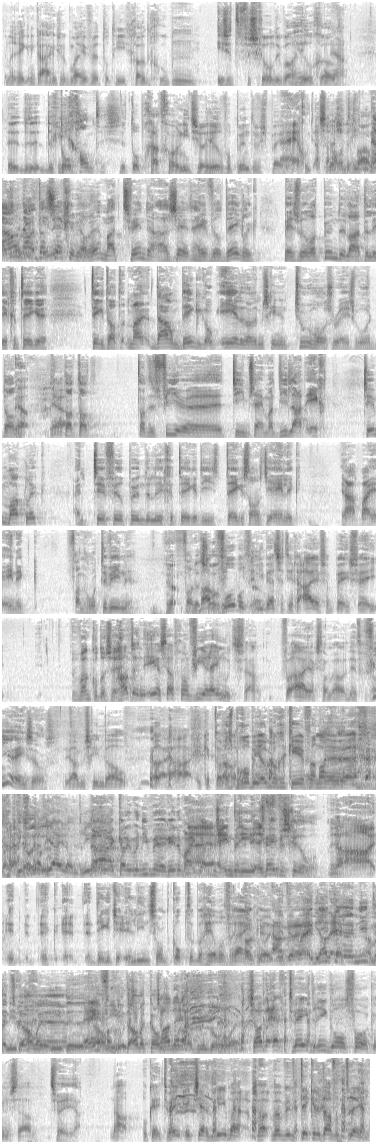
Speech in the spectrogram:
en dan reken ik Ajax ook maar even tot die grote groep, is het verschil natuurlijk wel heel groot. Ja. De, de, de, top, Gigantisch. de top gaat gewoon niet zo heel veel punten verspelen. Nee, goed, als ze Dus alle je de drie- Nou, nou, dat winnen, zeg je wel, hè. Maar Twente AZ heeft wel degelijk best wel wat punten laten liggen tegen, tegen dat. Maar daarom denk ik ook eerder dat het misschien een two-horse race wordt dan Ja. Ja. dat, dat, dat het vier eh, teams zijn. Maar die laat echt te makkelijk en te veel punten liggen tegen die tegenstanders die eigenlijk, ja, waar je eigenlijk van hoort te winnen. Ja, maar Maar bijvoorbeeld in die wedstrijd tegen Ajax van PSV. Wankelde ze Had in de eerste helft gewoon 4-1 moeten staan. Voor Ajax dan wel in dit geval. 4-1 zelfs. Ja, misschien wel. Nou ja, ik heb dan Als Robbie ook nog een keer van... eh, Hoeveel dacht jij dan? Drie? Nou, ik kan ik me niet meer herinneren, maar ik Nee, dacht misschien 1-3 met- even- twee verschil. Ja, het, het, het- het dingetje, Lienson kopte nog heel veel vrij. Nou, niet, echt- niet Ja, maar niet terug, alle, eh, niet, de, Nee, alle, niet goed. alle kansen een goal hoor. Ze hadden echt twee, drie goals voor kunnen staan. Twee, ja. Nou, oké, twee. Ik zeg drie, maar, maar we tikken het af op twee.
